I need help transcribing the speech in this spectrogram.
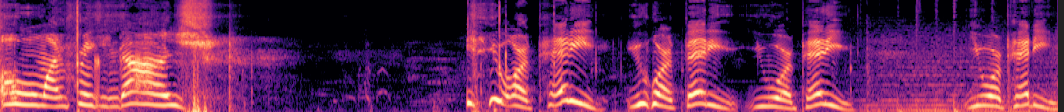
Oh my freaking gosh. You are petty. You are petty. You are petty. You are petty.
